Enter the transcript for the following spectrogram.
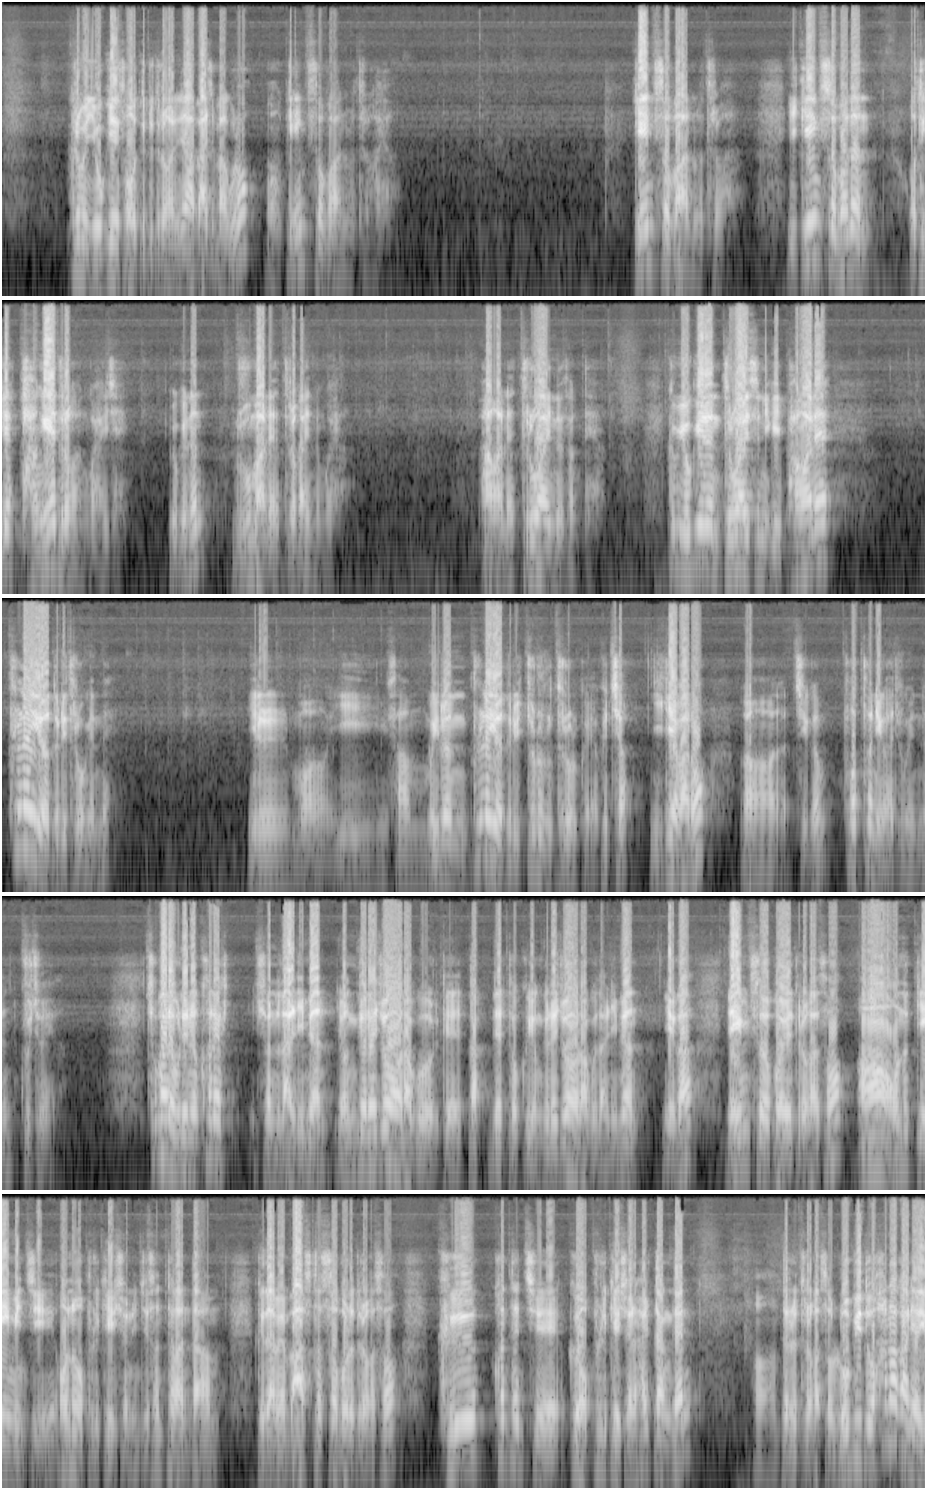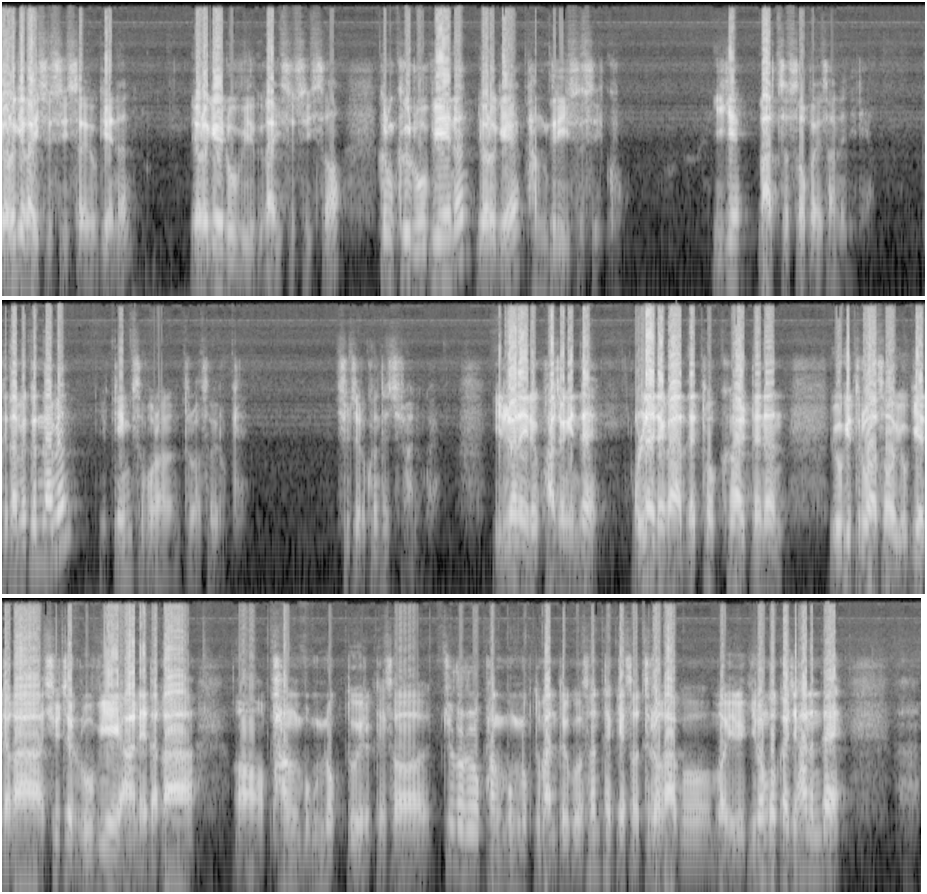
그러면 여기에서 어디로 들어가느냐? 마지막으로 어, 게임 서버 안으로 들어가요. 게임 서버 안으로 들어가. 이 게임 서버는 어떻게 방에 들어간 거야 이제. 여기는 룸 안에 들어가 있는 거야. 방 안에 들어와 있는 상태야. 그럼 여기는 들어와 있으니까 이 방 안에 플레이어들이 들어오겠네. 1, 뭐, 2, 3, 뭐 이런 플레이어들이 쭈루룩 들어올 거예요. 그쵸? 이게 바로, 어, 지금 포턴이 가지고 있는 구조예요. 초반에 우리는 커넥션을 날리면 연결해줘 라고 이렇게 딱 네트워크 연결해줘 라고 날리면 얘가 네임 서버에 들어가서 아 어느 게임인지 어느 어플리케이션인지 선택한 다음 그 다음에 마스터 서버로 들어가서 그 컨텐츠에 그 어플리케이션에 할당된 어, 데로 들어가서 로비도 하나가 아니라 여러 개가 있을 수 있어요 여기에는. 여러 개의 로비가 있을 수 있어. 그럼 그 로비에는 여러 개의 방들이 있을 수 있고. 이게 마스터 서버에서 하는 일이야. 그 다음에 끝나면 이 게임 서버로 들어와서 이렇게 실제로 컨텐츠를 하는 거야. 1년의 이런 과정인데 원래 내가 네트워크 할 때는 여기 들어와서 여기에다가 실제로 로비 안에다가 어, 방 목록도 이렇게 해서 쭈루룩 방 목록도 만들고 선택해서 들어가고 뭐 이런, 이런 것까지 하는데 어,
